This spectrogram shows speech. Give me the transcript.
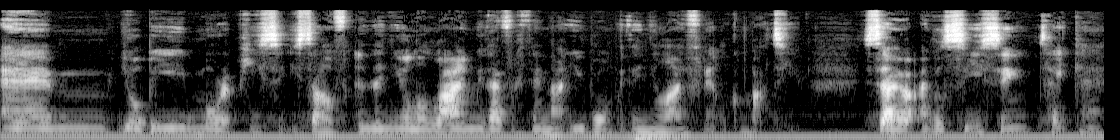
um, you'll be more at peace with yourself, and then you'll align with everything that you want within your life, and it'll come back to you. So I will see you soon. Take care.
